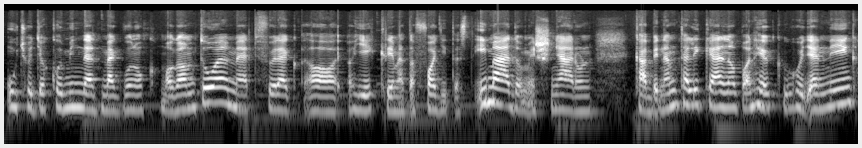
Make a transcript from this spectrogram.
úgy, hogy akkor mindent megvonok magamtól, mert főleg a, a jégkrémet, a fagyit, ezt imádom, és nyáron kb. nem telik el nap anélkül, hogy ennénk,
